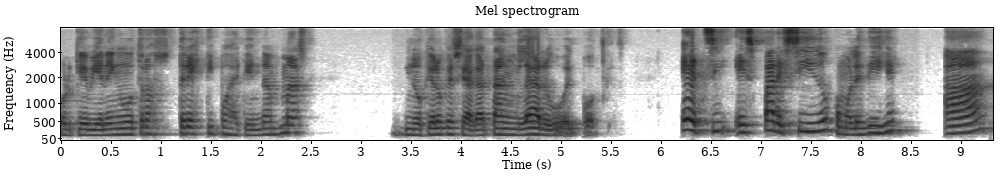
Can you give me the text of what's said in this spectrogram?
porque vienen otros tres tipos de tiendas más. No quiero que se haga tan largo el podcast. Etsy es parecido, como les dije, a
